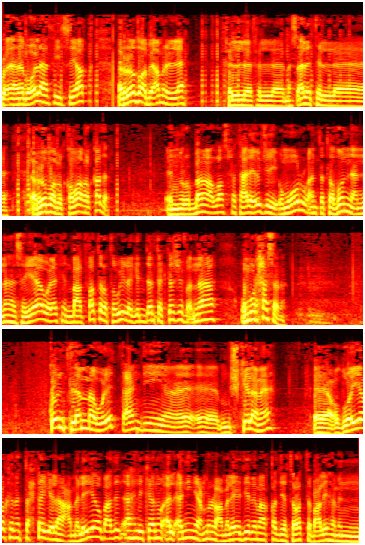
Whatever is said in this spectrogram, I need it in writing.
أنا بقولها في سياق الرضا بأمر الله في في ال- مسألة ال- الرضا بالقضاء والقدر. إن ربما الله سبحانه وتعالى يجري أمور وأنت تظن أنها سيئة ولكن بعد فترة طويلة جدا تكتشف أنها أمور حسنة. كنت لما ولدت عندي آه، آه، مشكلة ما آه، عضوية وكانت تحتاج إلى عملية وبعدين أهلي كانوا قلقانين يعملوا العملية دي لما قد يترتب عليها من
